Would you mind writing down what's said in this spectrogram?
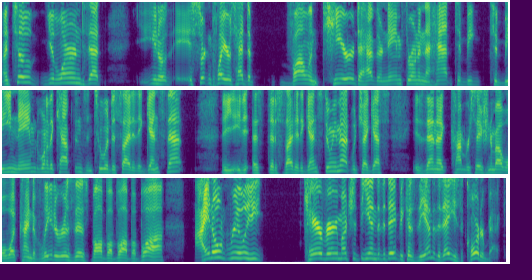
until you learned that, you know, certain players had to volunteer to have their name thrown in the hat to be to be named one of the captains, and Tua decided against that. He uh, decided against doing that, which I guess is then a conversation about well, what kind of leader is this? Blah blah blah blah blah. I don't really care very much at the end of the day because the end of the day he's the quarterback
